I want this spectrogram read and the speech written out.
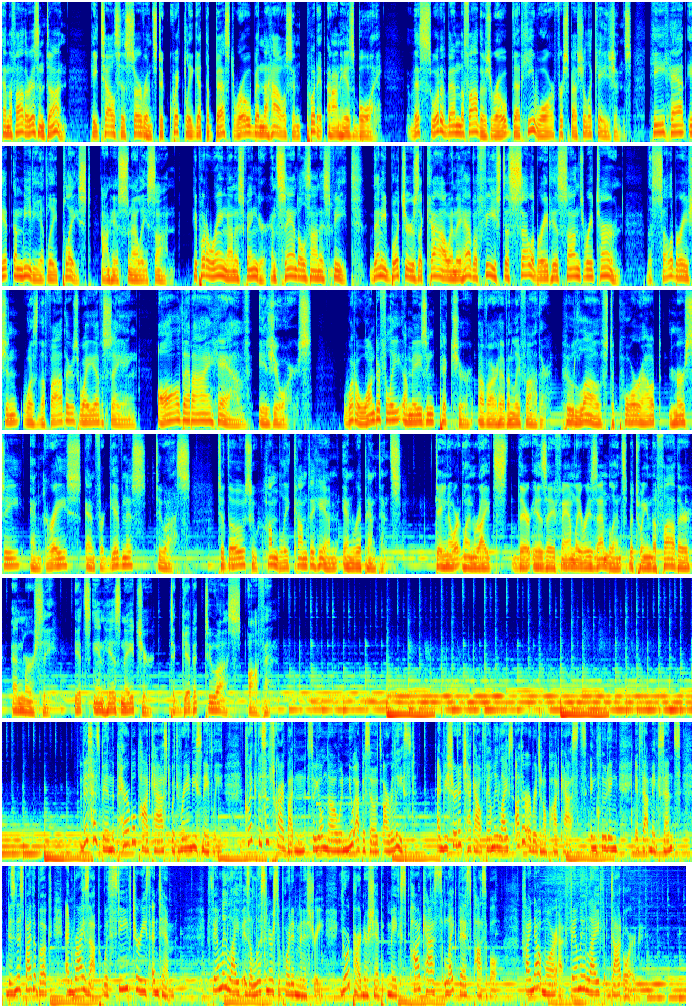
And the father isn't done. He tells his servants to quickly get the best robe in the house and put it on his boy. This would have been the father's robe that he wore for special occasions. He had it immediately placed on his smelly son. He put a ring on his finger and sandals on his feet. Then he butchers a cow and they have a feast to celebrate his son's return. The celebration was the father's way of saying, All that I have is yours. What a wonderfully amazing picture of our Heavenly Father, who loves to pour out mercy and grace and forgiveness to us to those who humbly come to Him in repentance. Dane Ortlund writes There is a family resemblance between the Father and mercy. It's in His nature to give it to us often. This has been the Parable Podcast with Randy Snavely. Click the subscribe button so you'll know when new episodes are released. And be sure to check out Family Life's other original podcasts, including If That Makes Sense, Business by the Book, and Rise Up with Steve, Therese, and Tim. Family Life is a listener supported ministry. Your partnership makes podcasts like this possible. Find out more at familylife.org.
